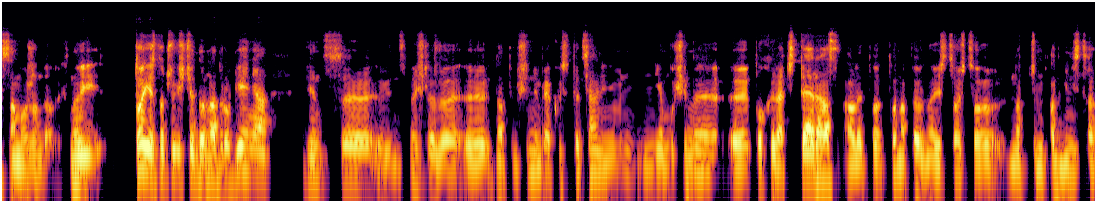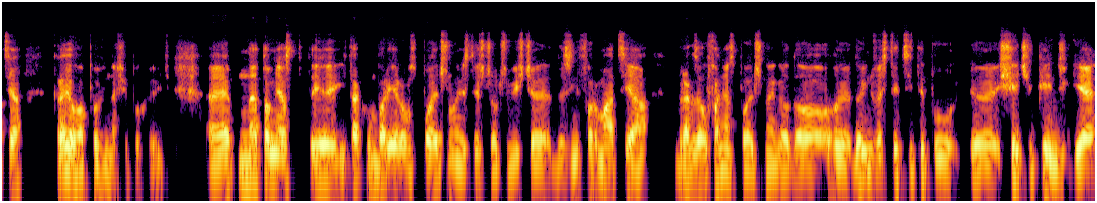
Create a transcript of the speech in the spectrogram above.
samorządowych. No i to jest oczywiście do nadrobienia więc, e, więc myślę, że e, na tym się nie, jakoś specjalnie nie, nie musimy e, pochylać teraz, ale to, to na pewno jest coś, co, nad czym administracja krajowa powinna się pochylić. Natomiast i taką barierą społeczną jest jeszcze oczywiście dezinformacja, brak zaufania społecznego do, do inwestycji typu sieci 5G,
